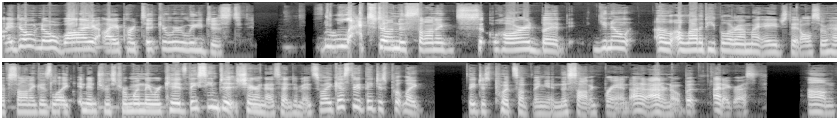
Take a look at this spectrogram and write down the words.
I don't know why I particularly just latched onto Sonic so hard, but you know, a, a lot of people around my age that also have Sonic as like an interest from when they were kids, they seem to share in that sentiment. So I guess they just put like they just put something in the Sonic brand. I, I don't know, but I digress. Um,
